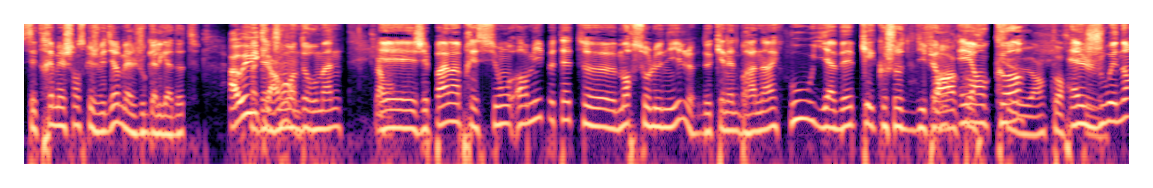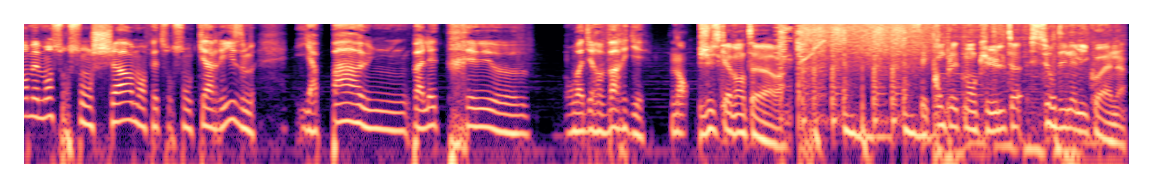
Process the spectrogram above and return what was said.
c'est très méchant ce que je vais dire, mais elle joue Gal Gadot. Ah oui, Enfin, oui elle joue. Wonder Woman. clairement. Et j'ai pas l'impression, hormis peut-être euh, Mort sur le Nil de Kenneth Branagh, où il y avait quelque chose de différent. Bon, Et encore, que- encore elle que- joue énormément sur son charme, en fait, sur son charisme. Il n'y a pas une palette très, euh, on va dire, variée. Jusqu'à 20h. C'est complètement culte sur Dynamic One.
